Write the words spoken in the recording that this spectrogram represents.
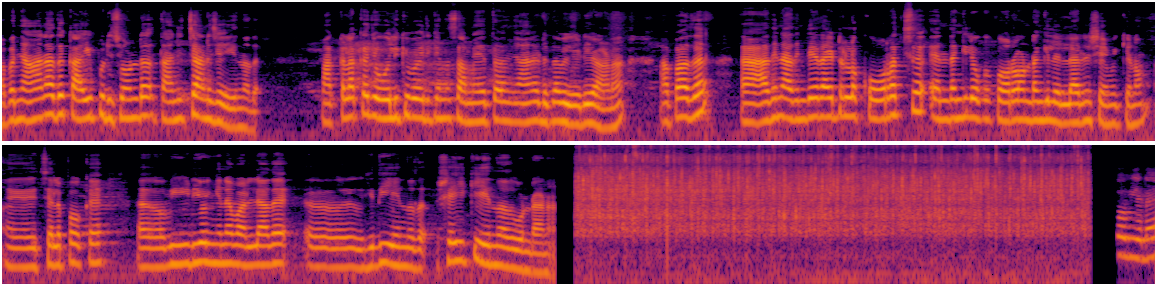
അപ്പം ഞാനത് കൈ പിടിച്ചുകൊണ്ട് തനിച്ചാണ് ചെയ്യുന്നത്. മക്കളൊക്കെ ജോലിക്ക് പോയിരിക്കുന്ന സമയത്ത് ഞാനെടുത്ത വീഡിയോ ആണ്. അപ്പോൾ അത് അതിന് അതിന്റേതായിട്ടുള്ള കുറച്ച് എന്തെങ്കിലുമൊക്കെ കുറവുണ്ടെങ്കിൽ എല്ലാവരും ക്ഷമിക്കണം. ചിലപ്പോൾ ഒക്കെ വീഡിയോ ഇങ്ങനെ വല്ലാതെ ഇത് ചെയ്യുന്നത് ഷെയ്ക്ക് ചെയ്യുന്നത് കൊണ്ടാണ്. ഗോപിയുടെ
